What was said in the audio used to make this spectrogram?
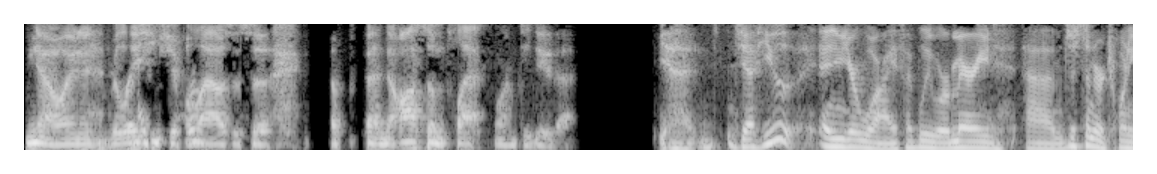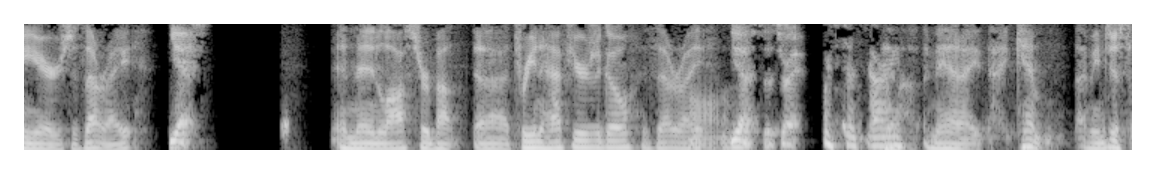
No, and a relationship allows us a, a an awesome platform to do that. Yeah, Jeff, you and your wife, I believe, were married um, just under 20 years. Is that right? Yes, And then lost her about uh, three and a half years ago. Is that right? Oh, yes, that's right. we're so sorry. Yeah, man, I, I can't. I mean, just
